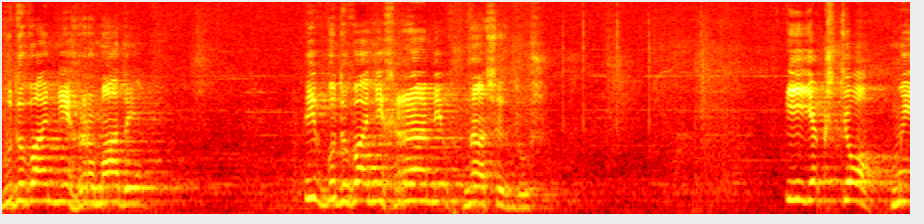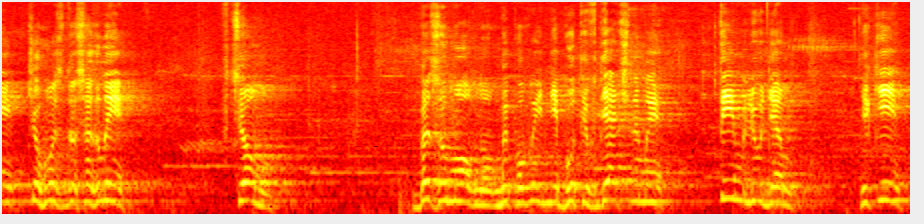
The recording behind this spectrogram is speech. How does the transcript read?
будуванні громади і в будуванні храмів наших душ. І якщо ми чогось досягли в цьому, безумовно, ми повинні бути вдячними тим людям, які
